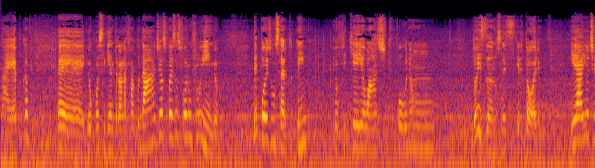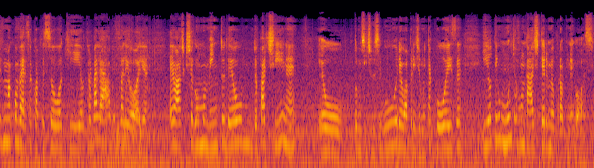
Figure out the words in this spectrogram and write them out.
na época, é, eu consegui entrar na faculdade e as coisas foram fluindo. Depois de um certo tempo, eu fiquei, eu acho que foram dois anos nesse escritório. E aí eu tive uma conversa com a pessoa que eu trabalhava e falei, olha, eu acho que chegou o momento de eu, de eu partir, né? Eu tô me sentindo segura, eu aprendi muita coisa e eu tenho muita vontade de ter o meu próprio negócio.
